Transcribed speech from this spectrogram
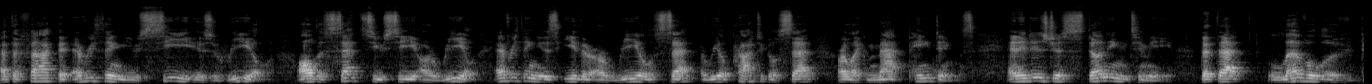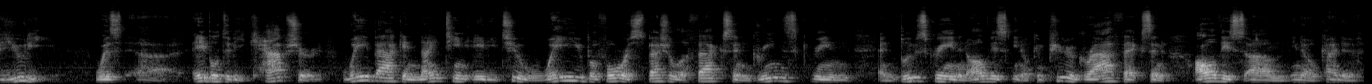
at the fact that everything you see is real. All the sets you see are real. Everything is either a real set, a real practical set, or like matte paintings. And it is just stunning to me that that level of beauty was uh, able to be captured way back in 1982, way before special effects and green screen and blue screen and all these, you know, computer graphics and all these, um, you know, kind of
